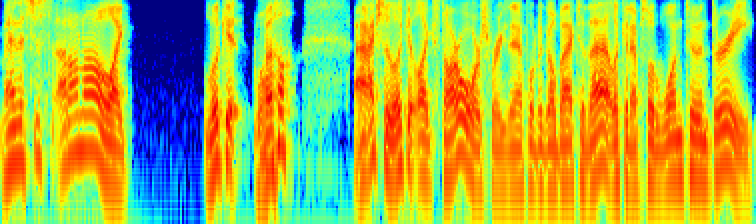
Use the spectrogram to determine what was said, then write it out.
man, it's just I don't know. Like, look at well, I actually look at like Star Wars, for example, to go back to that. Look at episode one, two, and three.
